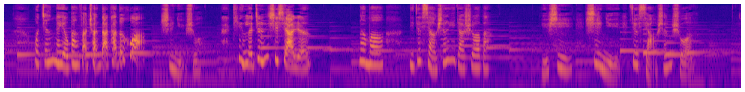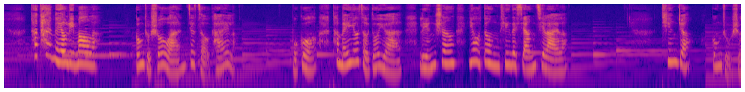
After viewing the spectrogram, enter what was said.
“我真没有办法传达他的话。”侍女说，“听了真是吓人。”那么，你就小声一点说吧。于是侍女就小声说了：“他太没有礼貌了。”公主说完就走开了。不过她没有走多远，铃声又动听地响起来了。听着，公主说：“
